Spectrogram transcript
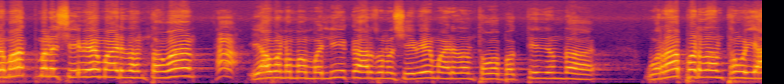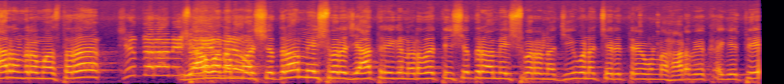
ಪರಮಾತ್ಮನ ಸೇವೆ ಮಾಡಿದಂಥವ ಯಾವ ನಮ್ಮ ಮಲ್ಲಿಕಾರ್ಜುನ ಸೇವೆ ಮಾಡಿದಂಥವ ಭಕ್ತಿಯಿಂದ ವರ ಪಡೆದಂಥವ ಯಾರಂದ್ರ ಮಾಸ್ತರ? ಯಾವ ನಮ್ಮ? ಸಿದ್ದರಾಮೇಶ್ವರ ಜಾತ್ರೆಗೆ ನಡೆದೈತಿ ಸಿದ್ದರಾಮೇಶ್ವರನ ಜೀವನ ಚರಿತ್ರೆಯನ್ನು ಹಾಡಬೇಕಾಗೈತಿ.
